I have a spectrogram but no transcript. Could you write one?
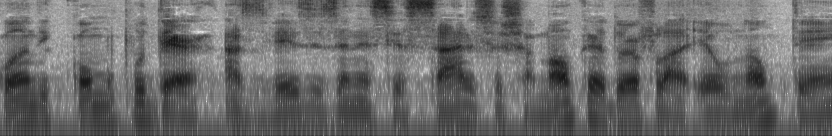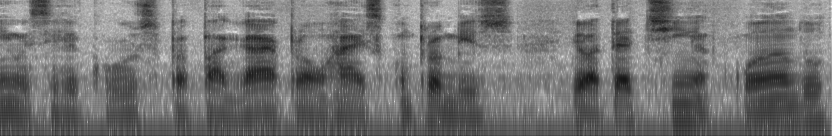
quando e como puder. Às vezes é necessário se chamar o credor e falar: eu não tenho esse recurso para pagar, para honrar esse compromisso. Eu até tinha quando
